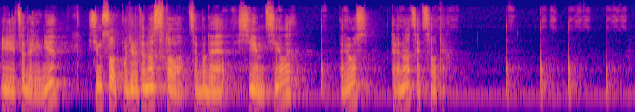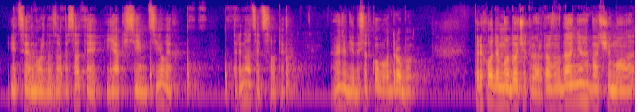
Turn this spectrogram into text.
І це дорівнює. 700 поділити на 100 це буде 7 цілих плюс 13 сотих. І це можна записати як 7 цілих 13 сотих. Вигляді десяткового дробу. Переходимо до четвертого завдання. Бачимо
